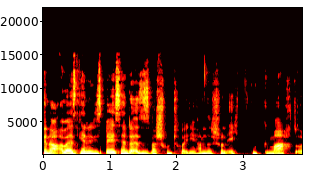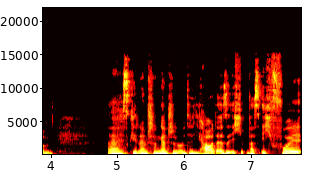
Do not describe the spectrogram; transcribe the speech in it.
Genau, aber als Kennedy Space Center, also es war schon toll. Die haben das schon echt gut gemacht und äh, es geht einem schon ganz schön unter die Haut. Also ich, was ich voll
